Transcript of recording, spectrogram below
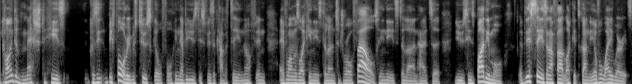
kind of meshed his because before he was too skillful. He never used his physicality enough, and everyone was like, he needs to learn to draw fouls. He needs to learn how to use his body more. This season, I felt like it's gone the other way, where it's,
